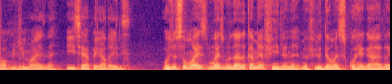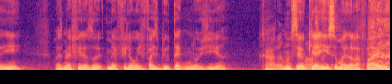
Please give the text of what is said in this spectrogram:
Top demais, né? E você é apegado a eles? Hoje eu sou mais, mais grudado com a minha filha, né? Meu filho deu uma escorregada aí, mas minha filha, minha filha hoje faz biotecnologia. Caramba. não sei o que é massa. isso, mas ela faz.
